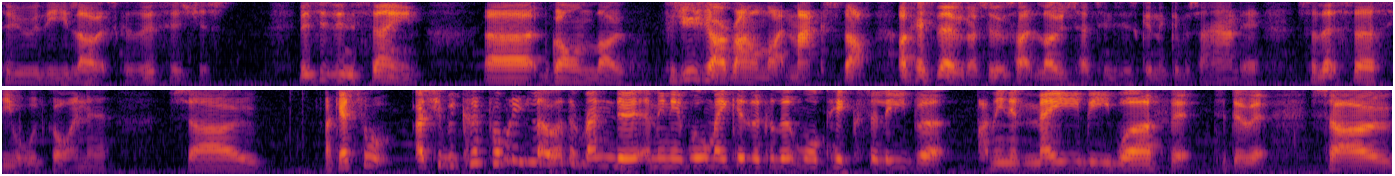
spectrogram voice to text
to the lowest because this is just this is insane. Uh, go on low because usually I run on like max stuff. Okay, so there we go. So it looks like low settings is going to give us a hand here. So let's uh, see what we've got in here. So I guess we'll actually we could probably lower the render. I mean, it will make it look a little more pixely, but I mean, it may be worth it to do it. So.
